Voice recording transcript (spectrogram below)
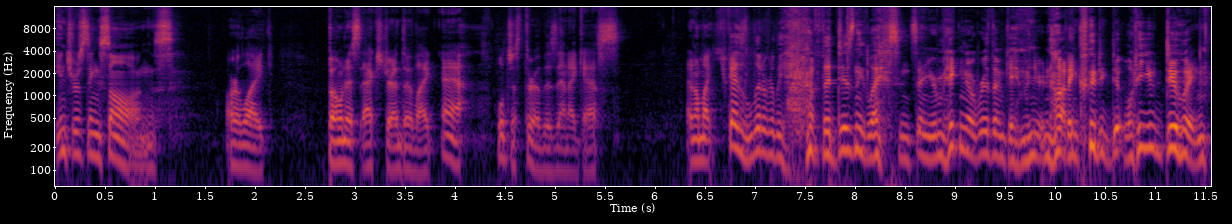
interesting songs are like bonus extra and they're like, eh, we'll just throw this in, I guess. And I'm like, you guys literally have the Disney license and you're making a rhythm game and you're not including it. What are you doing?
